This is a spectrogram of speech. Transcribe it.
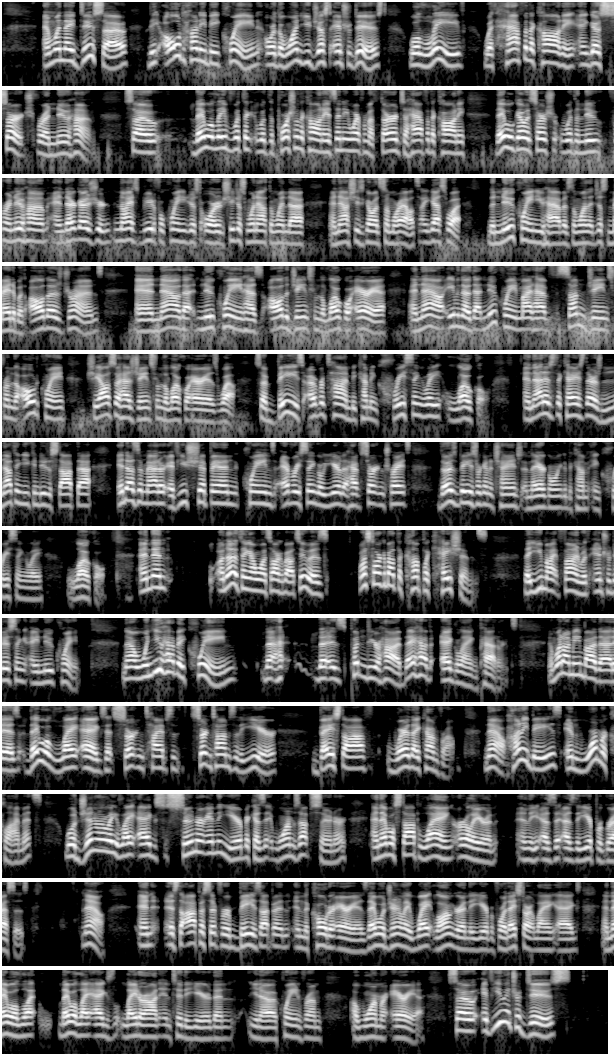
And when they do so, the old honeybee queen, or the one you just introduced, will leave with half of the colony and go search for a new home. So they will leave with the, with the portion of the colony, it's anywhere from a third to half of the colony. They will go and search with a new, for a new home and there goes your nice, beautiful queen you just ordered. She just went out the window and now she's going somewhere else. And guess what? The new queen you have is the one that just mated with all those drones. And now that new queen has all the genes from the local area. And now, even though that new queen might have some genes from the old queen, she also has genes from the local area as well. So bees over time become increasingly local. And that is the case. There is nothing you can do to stop that. It doesn't matter if you ship in queens every single year that have certain traits those bees are going to change and they are going to become increasingly local. And then another thing I want to talk about too is let's talk about the complications that you might find with introducing a new queen. Now, when you have a queen that, that is put into your hive, they have egg laying patterns. And what I mean by that is they will lay eggs at certain types of, certain times of the year based off where they come from. Now, honeybees in warmer climates will generally lay eggs sooner in the year because it warms up sooner, and they will stop laying earlier in, in the, as, the, as the year progresses. Now, and it's the opposite for bees up in, in the colder areas. They will generally wait longer in the year before they start laying eggs, and they will they will lay eggs later on into the year than you know a queen from a warmer area. So if you introduce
